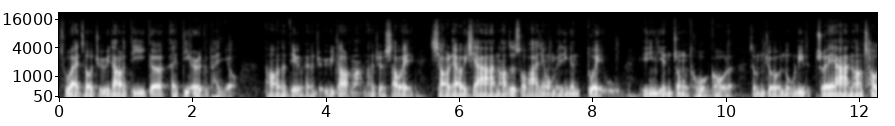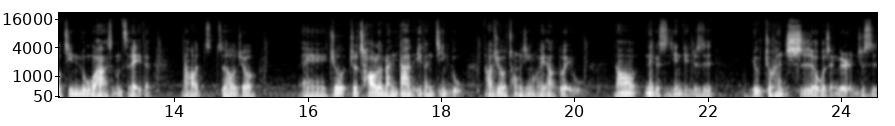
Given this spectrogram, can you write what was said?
出来之后，就遇到了第一个呃第二个朋友。然后呢，第二个朋友就遇到了嘛，然后就稍微小聊一下。然后这时候发现我们已经跟队伍已经严重的脱钩了，所以我们就努力的追啊，然后抄近路啊什么之类的。然后之后就，哎，就就超了蛮大的一段进度，然后就重新回到队伍。然后那个时间点就是又就很湿了，我整个人就是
